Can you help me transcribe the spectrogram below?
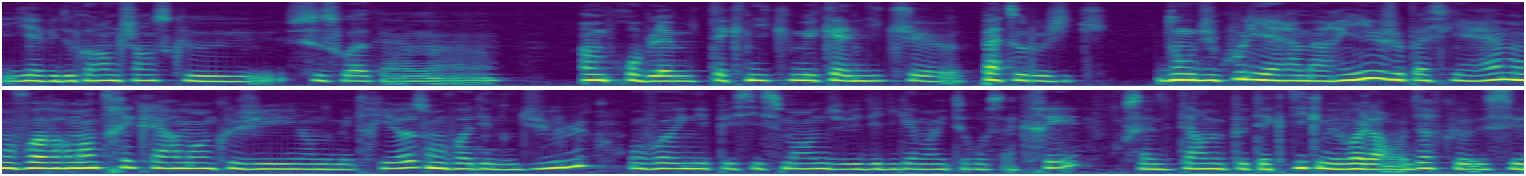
il y avait de grandes chances que ce soit quand même un problème technique, mécanique, euh, pathologique. Donc du coup, l'IRM arrive, je passe l'IRM, on voit vraiment très clairement que j'ai une endométriose, on voit des nodules, on voit un épaississement du, des ligaments hétérosacrés. C'est un terme un peu technique, mais voilà, on va dire que c'est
